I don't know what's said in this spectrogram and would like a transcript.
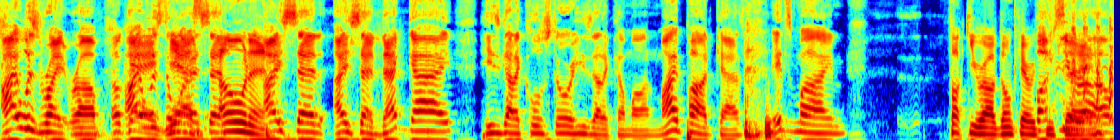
I was right, Rob. Okay, I was the one. I yes, said, own it. I said, I said that guy. He's got a cool story. He's got to come on my podcast. It's mine. Fuck you, Rob. Don't care what you Fuck you, say. Rob.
